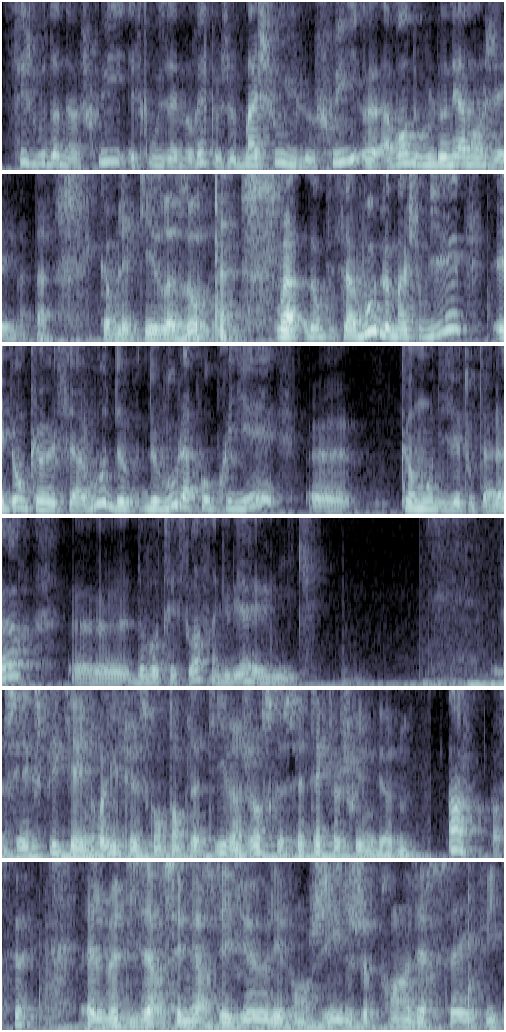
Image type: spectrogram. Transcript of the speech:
si je vous donne un fruit, est-ce que vous aimeriez que je mâchouille le fruit euh, avant de vous le donner à manger? Comme les petits oiseaux. Voilà, donc c'est à vous de le mâchouiller, et donc euh, c'est à vous de, de vous l'approprier, euh, comme on disait tout à l'heure, euh, de votre histoire singulière et unique. J'ai expliqué à une religieuse contemplative un jour ce que c'était que le chewing-gum. Ah, Parce que elle me disait Ah, c'est merveilleux l'évangile, je prends un verset et puis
